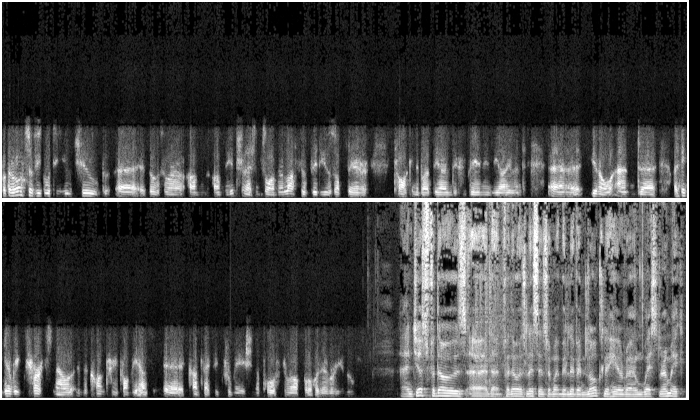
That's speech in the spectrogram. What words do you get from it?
But there are also, if you go to YouTube, uh, those who are on, on the internet and so on, there are lots of videos up there talking about the island, explaining the island. Uh, you know, and uh, I think every church now in the country probably has uh, contact information, a poster up or whatever. You know. And just for those uh, that, for those listeners who might be living locally here around West Limerick,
